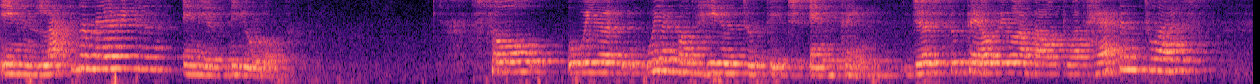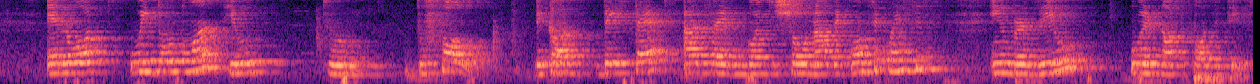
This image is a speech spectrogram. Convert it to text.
in Latin America and in Europe. So we are, we are not here to teach anything, just to tell you about what happened to us and what we don't want you to, to follow. Because the steps, as I'm going to show now, the consequences in Brazil were not positive.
